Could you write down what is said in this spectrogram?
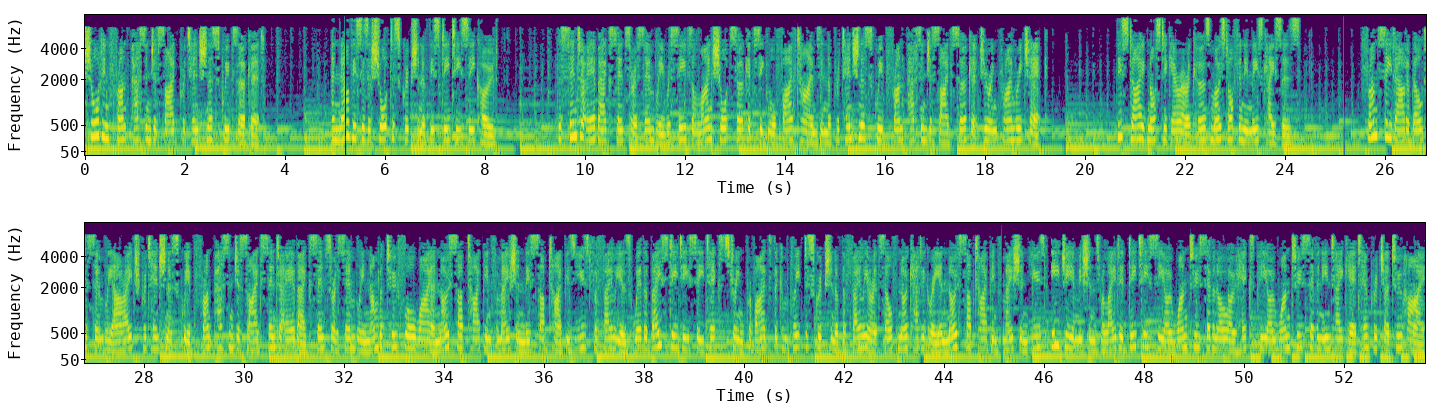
short in front passenger side pretensioner squib circuit. And now this is a short description of this DTC code. The center airbag sensor assembly receives a line short circuit signal five times in the pretensioner squib front passenger side circuit during primary check. This diagnostic error occurs most often in these cases. Front seat outer belt assembly RH pretensioner squib front passenger side center airbag sensor assembly number 2 floor wire no subtype information This subtype is used for failures where the base DTC text string provides the complete description of the failure itself no category and no subtype information used, e.g. emissions related DTC 012700 hex P0127 intake air temperature too high.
